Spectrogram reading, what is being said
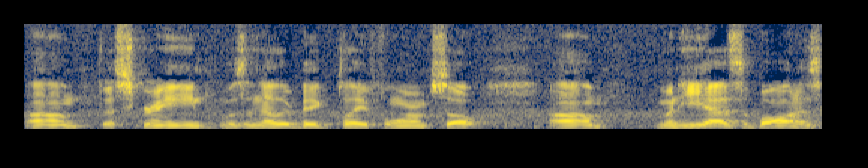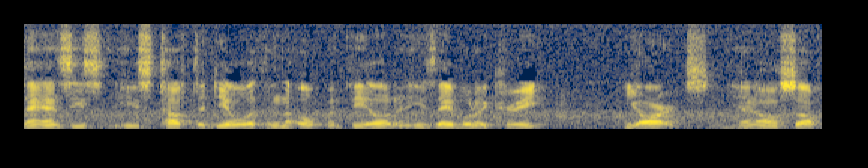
Um, the screen was another big play for him. So um, when he has the ball in his hands, he's he's tough to deal with in the open field, and he's able to create yards, you know. So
